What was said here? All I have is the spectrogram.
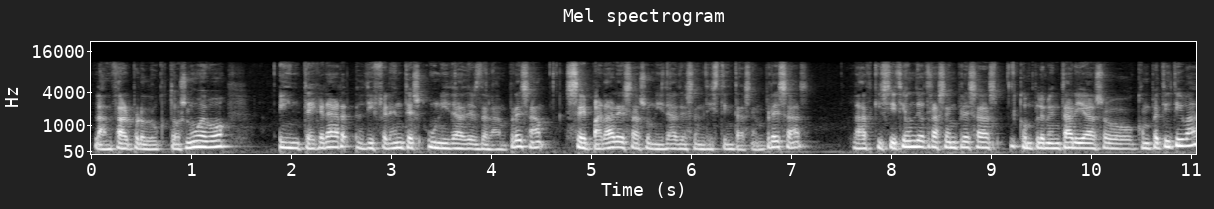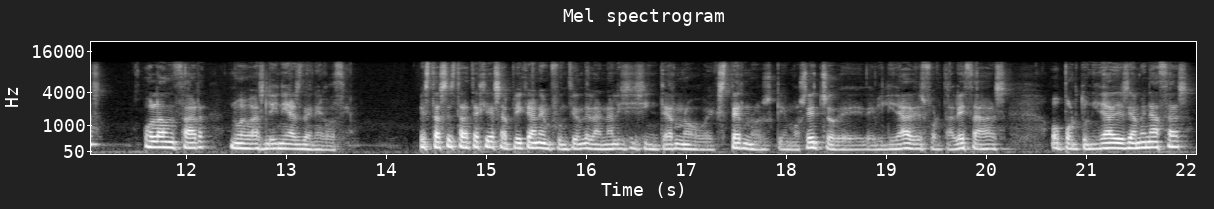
lanzar productos nuevos, integrar diferentes unidades de la empresa, separar esas unidades en distintas empresas, la adquisición de otras empresas complementarias o competitivas o lanzar nuevas líneas de negocio. Estas estrategias se aplican en función del análisis interno o externos que hemos hecho de debilidades, fortalezas, oportunidades y amenazas,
